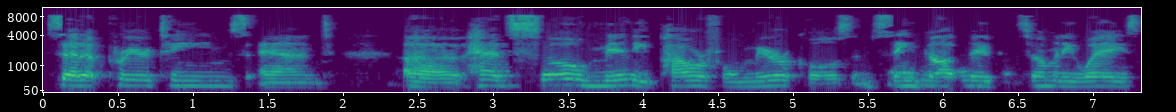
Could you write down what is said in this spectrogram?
set up prayer teams and uh, had so many powerful miracles and seen mm-hmm. God move in so many ways.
